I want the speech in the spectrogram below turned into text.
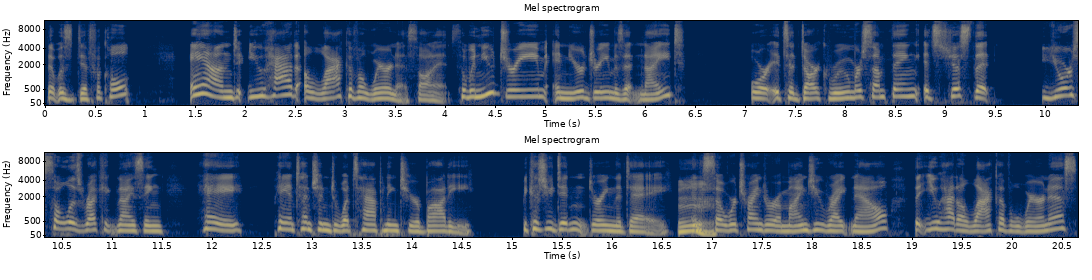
that was difficult. And you had a lack of awareness on it. So when you dream and your dream is at night or it's a dark room or something, it's just that your soul is recognizing, hey, pay attention to what's happening to your body because you didn't during the day. And so we're trying to remind you right now that you had a lack of awareness.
